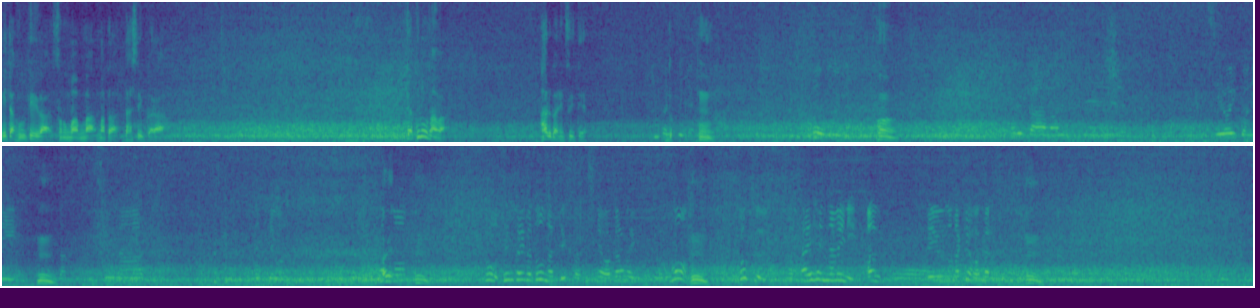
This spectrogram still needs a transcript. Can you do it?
見た風景がそのまんままた出していくから。じゃあ工藤さんははるかについて。みはるかについて。うんうん。どう思います？はるかはですね強い子にうん。なってほしいな。って思ってますあれ今後どう展開がどうなっていくか私には分からないんですけれどもすうん。うんごく、まあ、大変な目に遭うっていうのだけは分かるんですよ、うん。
